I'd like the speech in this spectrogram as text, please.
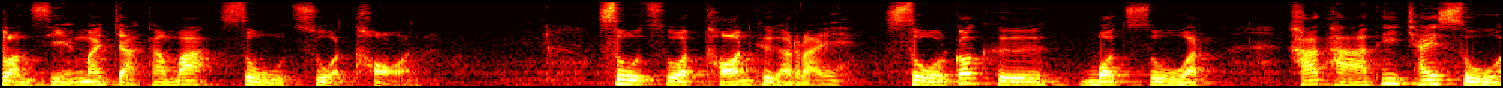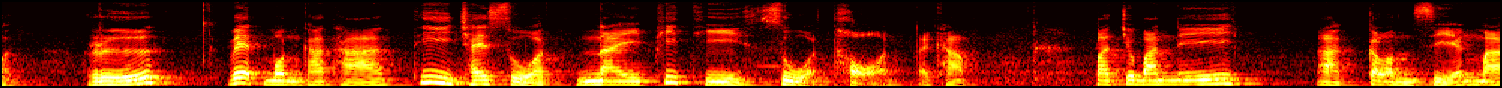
กล่อนเสียงมาจากคำว่า สูตรสวดถอน สูตรสวดถอนคืออะไร สูตรก็คือบทสวดคาถาที่ใช้สวด หรือเวทมนต์คาถาที่ใช้สวดในพิธีสวดถอนนะครับ ปัจจุบันนี้กล่อนเสียงมา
